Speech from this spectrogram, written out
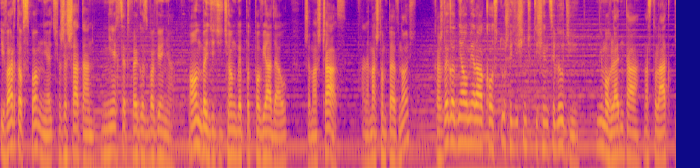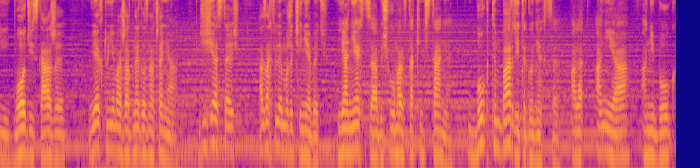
I warto wspomnieć, że szatan nie chce twojego zbawienia. On będzie ci ciągle podpowiadał, że masz czas, ale masz tą pewność? Każdego dnia umiera około 160 tysięcy ludzi. Niemowlęta, nastolatki, młodzi, starzy. Wiek tu nie ma żadnego znaczenia. Dziś jesteś, a za chwilę może cię nie być. Ja nie chcę, abyś umarł w takim stanie. Bóg tym bardziej tego nie chce, ale ani ja, ani Bóg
